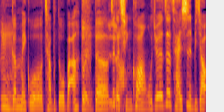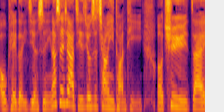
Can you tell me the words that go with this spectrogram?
嗯，跟美国差不多吧？对的这个情况，啊、我觉得这才是比较 OK 的一件事情。那剩下其实就是倡议团体，呃，去在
